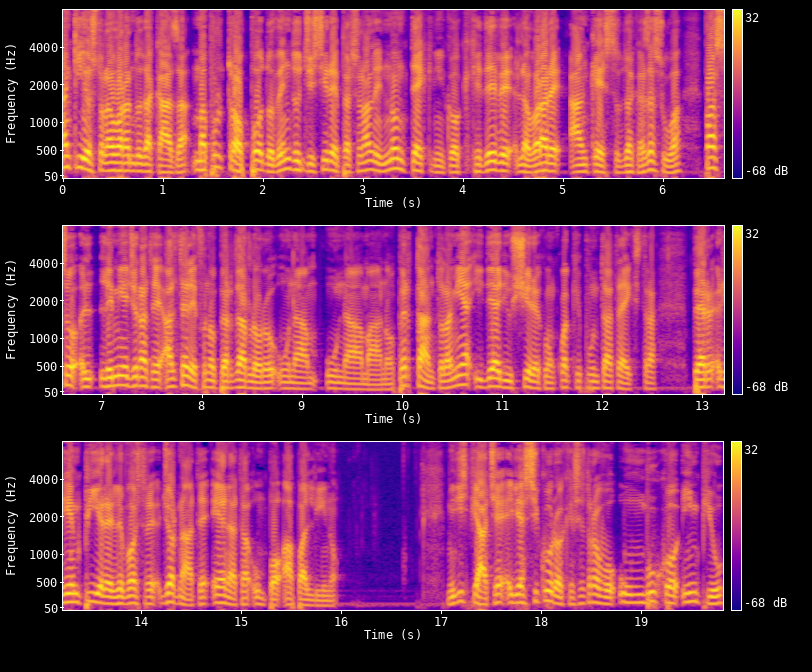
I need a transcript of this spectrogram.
Anch'io sto lavorando da casa, ma purtroppo, dovendo gestire personale non tecnico che deve lavorare anch'esso da casa sua, passo le mie giornate al telefono per dar loro una, una mano. Pertanto la mia idea di uscire con qualche puntata extra per riempire le vostre giornate è andata un po' a pallino. Mi dispiace e vi assicuro che se trovo un buco in più,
